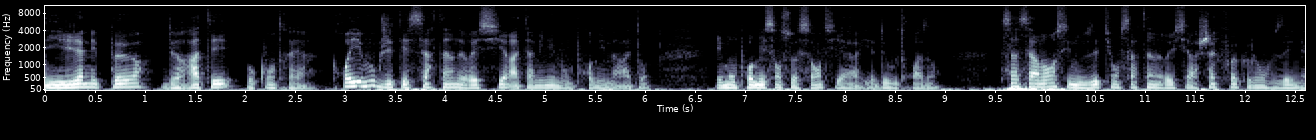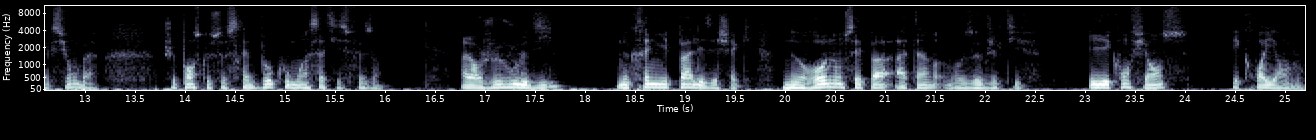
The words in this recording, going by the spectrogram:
N'ayez jamais peur de rater, au contraire. Croyez-vous que j'étais certain de réussir à terminer mon premier marathon et mon premier 160 il y a, deux ou trois ans? Sincèrement, si nous étions certains de réussir à chaque fois que l'on faisait une action, bah, je pense que ce serait beaucoup moins satisfaisant. Alors je vous le dis, ne craignez pas les échecs, ne renoncez pas à atteindre vos objectifs. Ayez confiance et croyez en vous.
